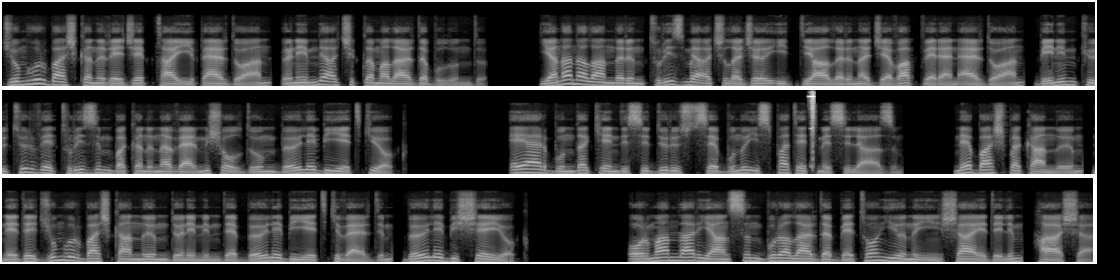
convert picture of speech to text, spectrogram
Cumhurbaşkanı Recep Tayyip Erdoğan, önemli açıklamalarda bulundu. Yanan alanların turizme açılacağı iddialarına cevap veren Erdoğan, benim Kültür ve Turizm Bakanı'na vermiş olduğum böyle bir yetki yok. Eğer bunda kendisi dürüstse bunu ispat etmesi lazım. Ne başbakanlığım, ne de cumhurbaşkanlığım dönemimde böyle bir yetki verdim, böyle bir şey yok. Ormanlar yansın buralarda beton yığını inşa edelim, haşa.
